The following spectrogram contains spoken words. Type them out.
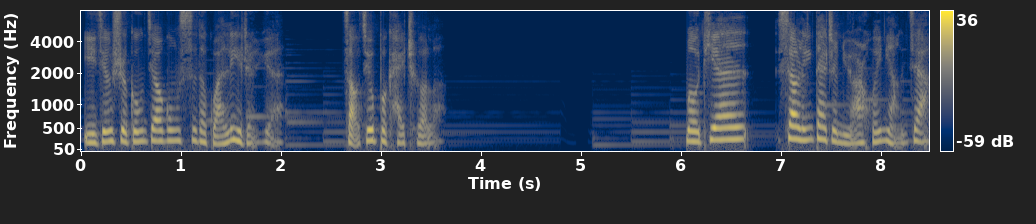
已经是公交公司的管理人员，早就不开车了。某天，肖林带着女儿回娘家，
